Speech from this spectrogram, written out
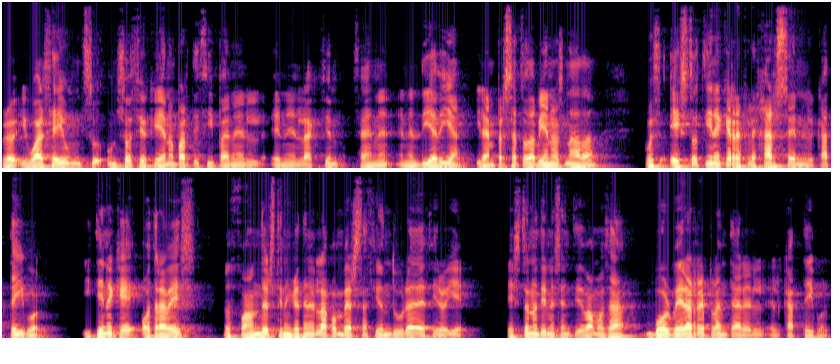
Pero igual si hay un, so- un socio que ya no participa en el, en el acción, o sea, en el día a día y la empresa todavía no es nada, pues esto tiene que reflejarse en el cap table y tiene que otra vez los founders tienen que tener la conversación dura de decir, oye, esto no tiene sentido, vamos a volver a replantear el, cap table.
